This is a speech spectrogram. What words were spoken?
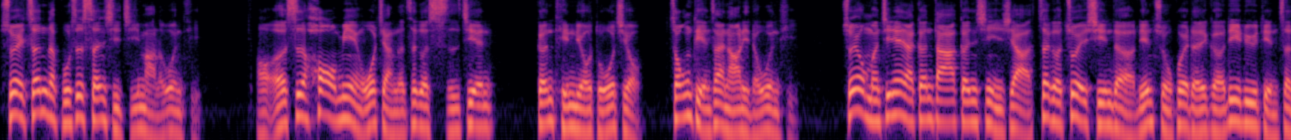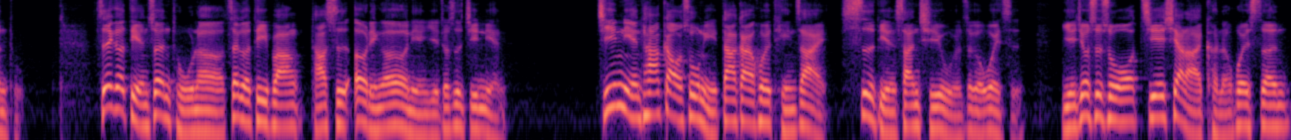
所以真的不是升息几码的问题，哦，而是后面我讲的这个时间跟停留多久，终点在哪里的问题。所以，我们今天来跟大家更新一下这个最新的联准会的一个利率点阵图。这个点阵图呢，这个地方它是二零二二年，也就是今年。今年它告诉你大概会停在四点三七五的这个位置，也就是说，接下来可能会升，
